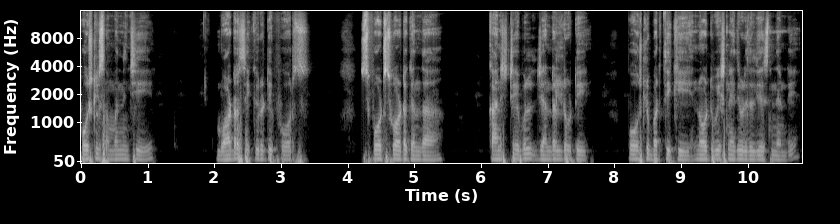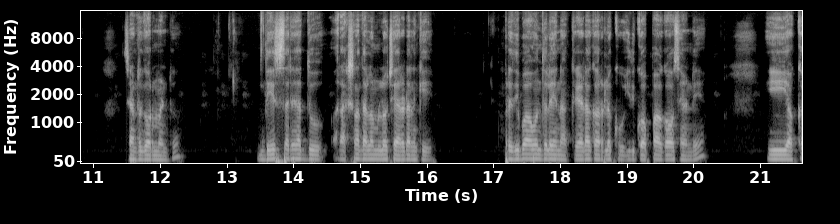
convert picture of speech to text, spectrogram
పోస్టులకు సంబంధించి border security force sports quota కింద కానిస్టేబుల్ జనరల్ డ్యూటీ పోస్టుల భర్తీకి నోటిఫికేషన్ అయితే విడుదల చేసిందండి. సెంట్రల్ గవర్నమెంట్ దేశ సరిహద్దు రక్షణ దళంలో చేరడానికి ప్రతిభావంతులైన క్రీడాకారులకు ఇది గొప్ప అవకాశం అండి. ఈ యొక్క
